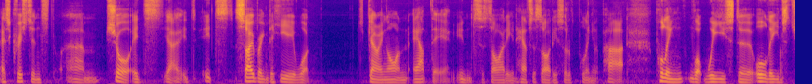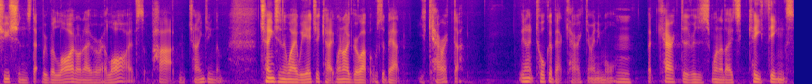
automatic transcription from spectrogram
as Christians, um, sure, it's yeah, it, it's sobering to hear what's going on out there in society and how society is sort of pulling it apart, pulling what we used to, all the institutions that we relied on over our lives apart and changing them, changing the way we educate. When I grew up, it was about your character. We don't talk about character anymore. Mm. But character is one of those key things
